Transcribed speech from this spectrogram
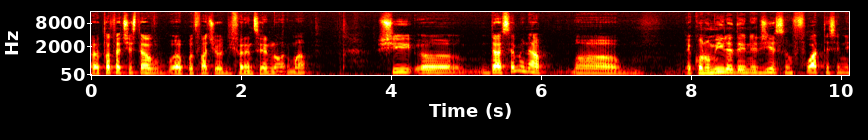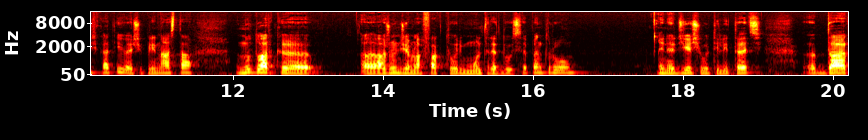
uh, toate acestea uh, pot face o diferență enormă. Și, uh, de asemenea, uh, economiile de energie sunt foarte semnificative și prin asta nu doar că uh, ajungem la facturi mult reduse pentru energie și utilități, dar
